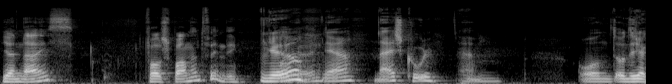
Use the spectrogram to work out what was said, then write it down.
ja, nice. Voll spannend, finde ich. Ja, ja, ist cool. Ähm, und, und es ist ja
